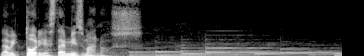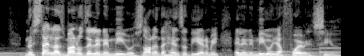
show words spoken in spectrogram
la victoria está en mis manos. No está en las manos del enemigo. It's not in the hands of the enemy. El enemigo ya fue vencido.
